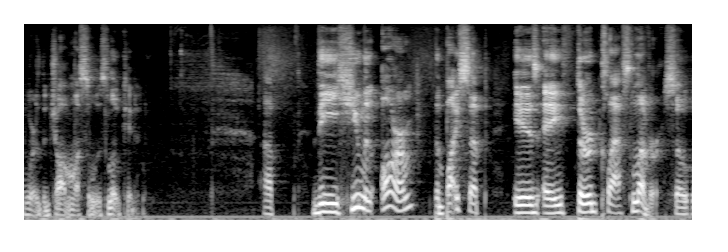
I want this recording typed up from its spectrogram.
where the jaw muscle is located. Uh, the human arm, the bicep, is a third class lever. So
